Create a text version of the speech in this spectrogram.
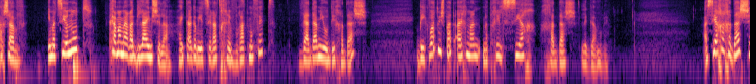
עכשיו, אם הציונות קמה מהרגליים שלה, הייתה גם יצירת חברת מופת ואדם יהודי חדש, בעקבות משפט אייכמן מתחיל שיח חדש לגמרי. השיח החדש ש-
